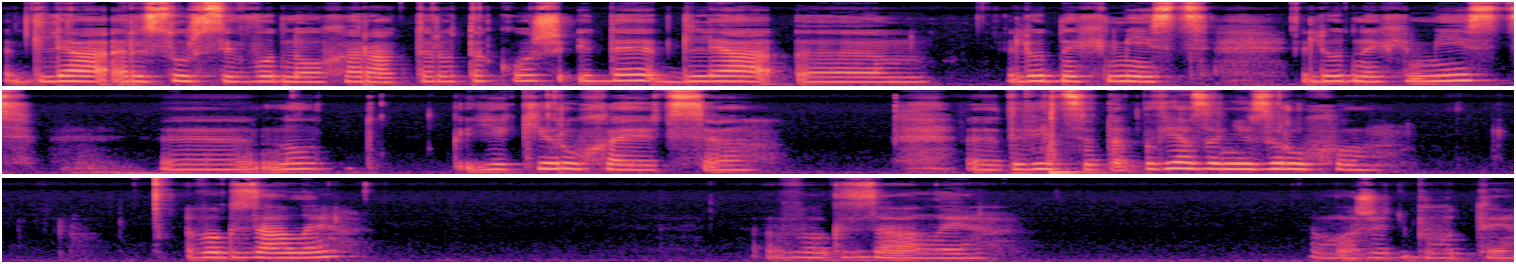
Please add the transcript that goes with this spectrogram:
для ресурсів водного характеру також іде, для е, людних місць, людних місць, е, ну, які рухаються. Е, Дивіться, пов'язані з рухом вокзали. Вокзали можуть бути.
